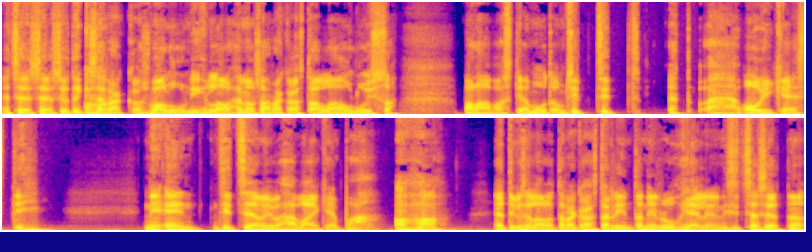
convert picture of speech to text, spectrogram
Että se, se, se jotenkin Aha. se rakkaus valuu niihin lauluihin. Hän osaa rakastaa lauluissa palavasti ja muuta, mutta sitten sit, että oikeasti, niin en, sit se on jo vähän vaikeampaa. Aha. Että kun se laulat rakasta rintani ruhjeille, niin sitten se, että no,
